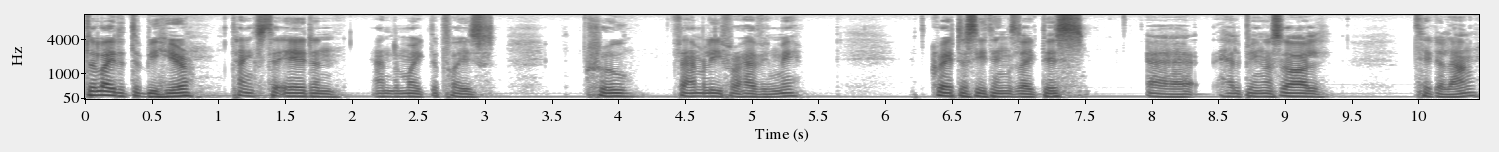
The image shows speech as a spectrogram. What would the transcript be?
delighted to be here. Thanks to Aidan and the Mike the Pies crew, family for having me. It's great to see things like this, uh, helping us all tick along.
